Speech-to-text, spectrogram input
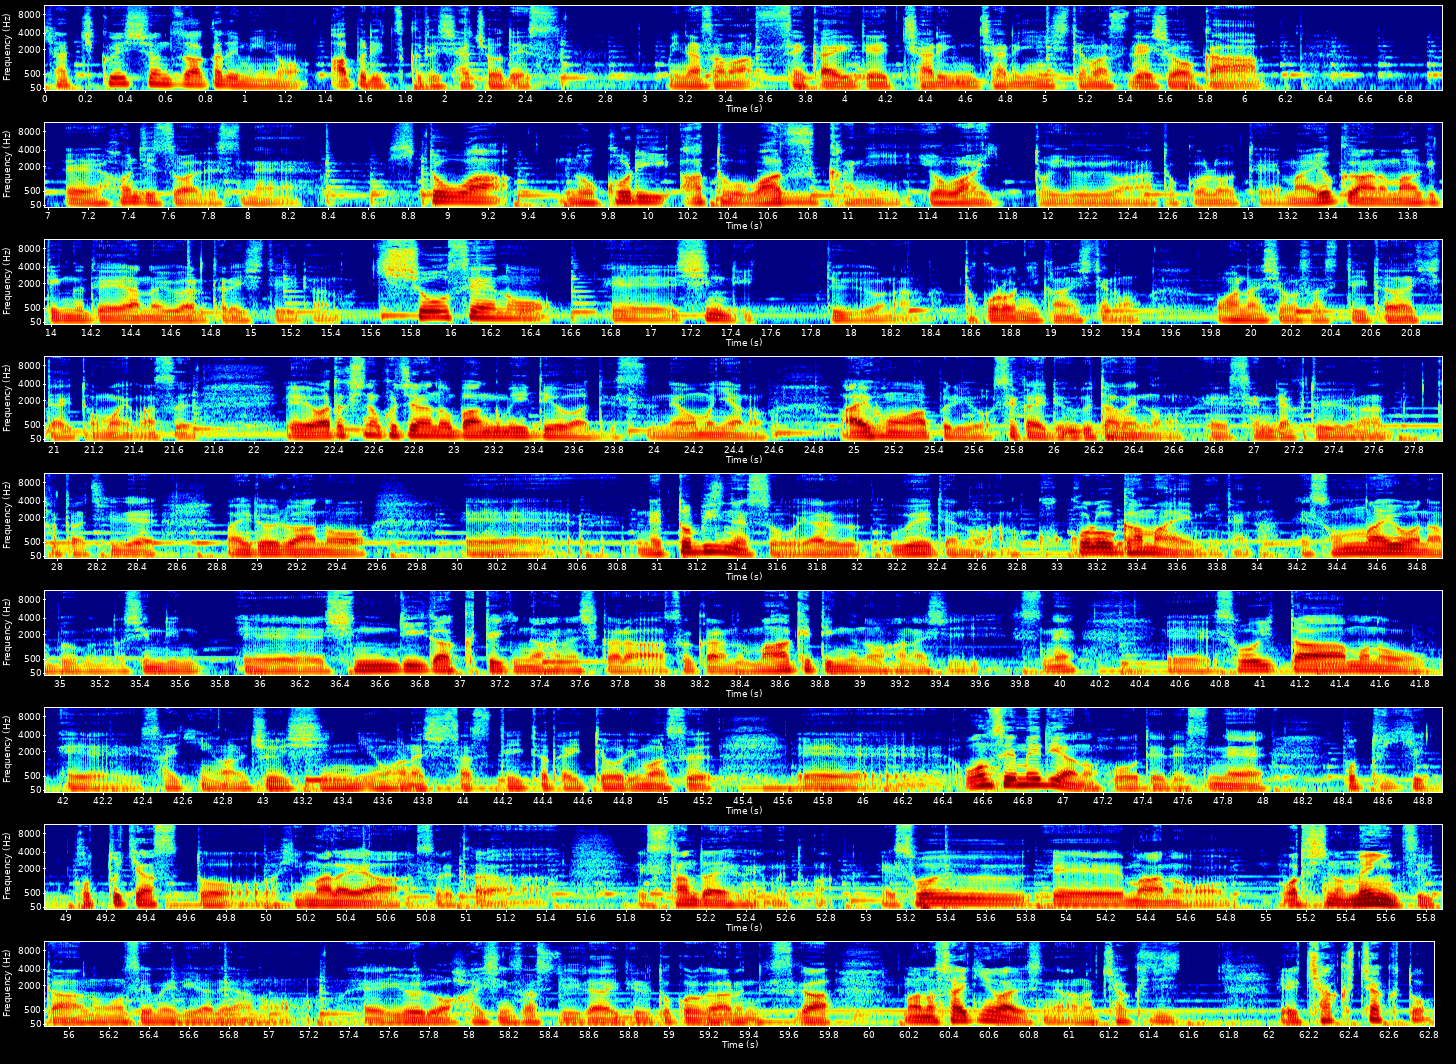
キャッチクエスチョンズアカデミーのアプリ作る社長です。皆様世界でチャリンチャリンしてますでしょうか、えー、本日はですね人は残りあとわずかに弱いというようなところで、まあ、よくあのマーケティングであの言われたりしているあの希少性の、えー、心理というようなところに関してのお話をさせていただきたいと思います、えー、私のこちらの番組ではですね主にあの iPhone アプリを世界で売るための戦略というような形でいろいろあのえー、ネットビジネスをやる上でのあの心構えみたいな、そんなような部分の心理,、えー、心理学的な話からそれからのマーケティングの話ですね、えー、そういったものを、えー、最近あの中心にお話しさせていただいております、えー、音声メディアの方でですねポッドキポッドキャストヒマラヤそれからスタンド FM とかそういう、えーまあ、あの私の目についたあの音声メディアであの、えー、いろいろ配信させていただいているところがあるんですが、まあ、あの最近はですねあの着地、着々と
